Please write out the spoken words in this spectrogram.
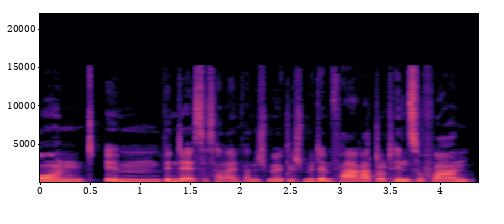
Und im Winter ist es halt einfach nicht möglich, mit dem Fahrrad dorthin zu fahren,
